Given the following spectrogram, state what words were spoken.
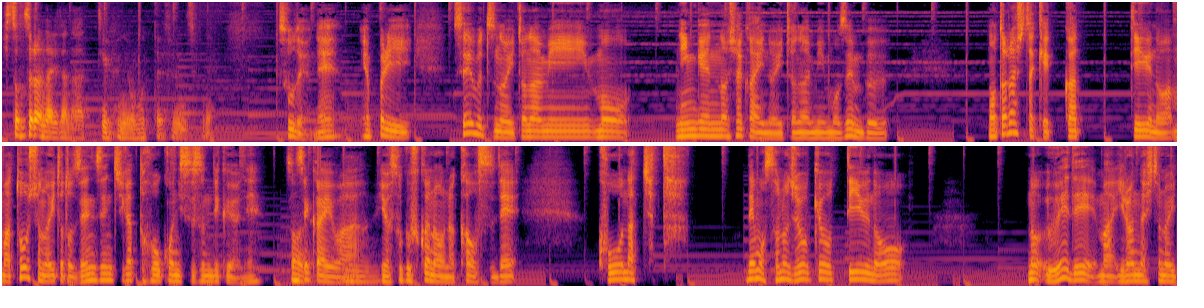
一つらなりだなっていうふうに思ったりするんですよね。そうだよね。やっぱり生物の営みも人間の社会の営みも全部もたらした結果っていうのは、まあ当初の意図と全然違った方向に進んでいくよね。世界はうん予測不可能なカオスで、こうなっちゃった。でもその状況っていうのを、の上で、まあいろんな人の営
